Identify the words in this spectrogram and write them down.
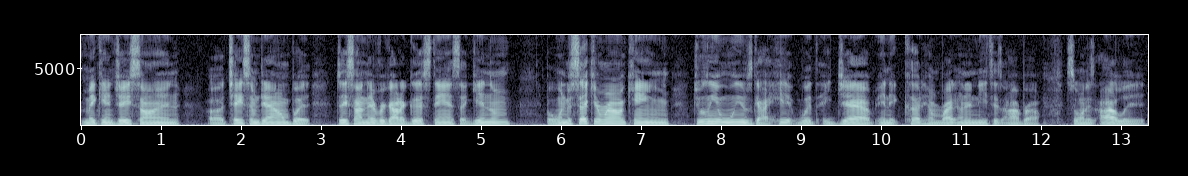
making Jeison uh, chase him down, but Jeison never got a good stance at getting him. But when the second round came, Julian Williams got hit with a jab and it cut him right underneath his eyebrow, so on his eyelid.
